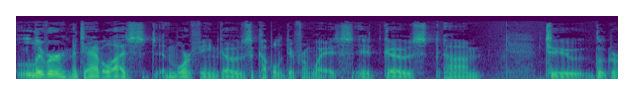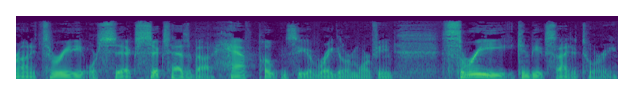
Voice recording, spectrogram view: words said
Liver metabolized morphine goes a couple of different ways. It goes um, to glucuronide 3 or 6. 6 has about half potency of regular morphine. 3 can be excitatory.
